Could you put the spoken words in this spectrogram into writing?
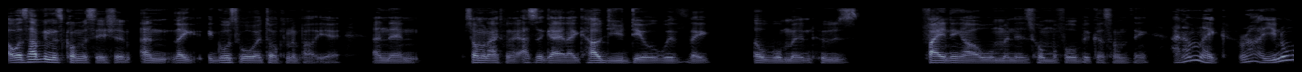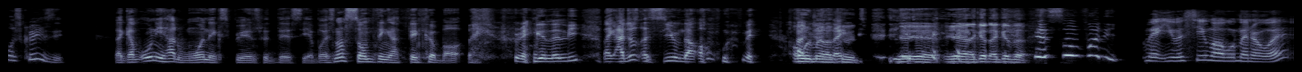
I was having this conversation, and like it goes to what we're talking about, yeah. And then someone asked me, like, as a guy, like, how do you deal with like a woman who's finding out a woman is homophobic or something? And I'm like, rah, you know what's crazy? Like I've only had one experience with this, yeah, but it's not something I think about like regularly. Like I just assume that all women, all are women just, are like- good. Yeah, yeah, yeah. I get, I get that. It's so funny. Wait, you assume all women are what?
